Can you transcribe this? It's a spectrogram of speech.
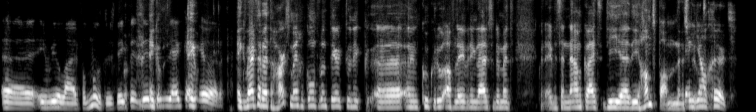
uh, in real life ontmoet. Dus dit, dit, dit, ik, ik, ik, heel erg. Ik werd er het hardst mee geconfronteerd toen ik uh, een Koekeroe aflevering luisterde met, ik ben even zijn naam kwijt, die, uh, die handpan speelt. Jan Geurt.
